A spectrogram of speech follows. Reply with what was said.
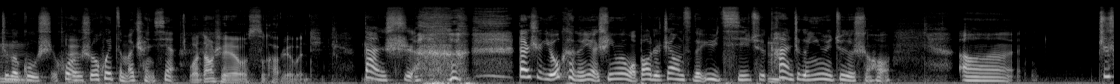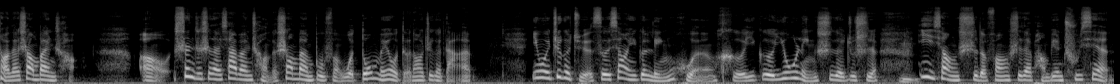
这个故事，或者说会怎么呈现？我当时也有思考这个问题。但是，但是有可能也是因为我抱着这样子的预期去看这个音乐剧的时候，嗯，至少在上半场，呃，甚至是在下半场的上半部分，我都没有得到这个答案，因为这个角色像一个灵魂和一个幽灵似的，就是意象式的方式在旁边出现，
